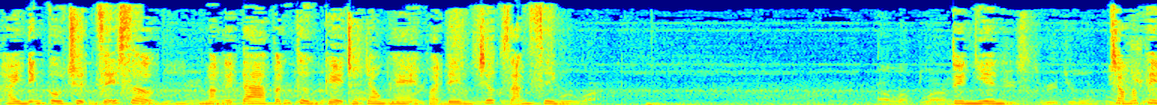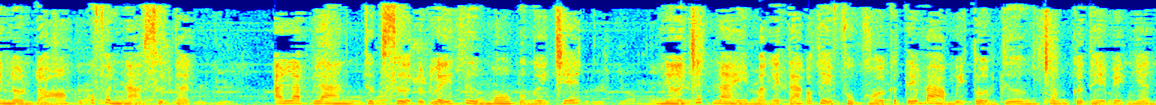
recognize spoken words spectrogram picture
Hay những câu chuyện dễ sợ Mà người ta vẫn thường kể cho nhau nghe vào đêm trước Giáng sinh Tuy nhiên, trong các tin đồn đó cũng có phần nào sự thật. Alaplan thực sự được lấy từ mô của người chết. Nhờ chất này mà người ta có thể phục hồi các tế bào bị tổn thương trong cơ thể bệnh nhân.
